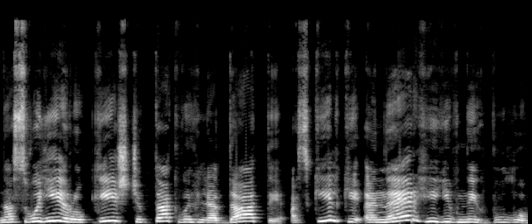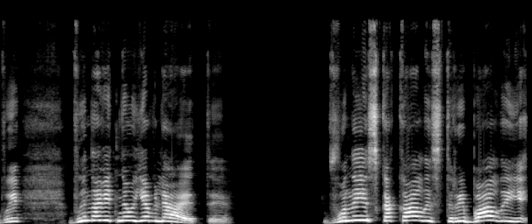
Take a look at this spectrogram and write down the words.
На свої роки, щоб так виглядати, а скільки енергії в них було, ви, ви навіть не уявляєте. Вони скакали, стрибали,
